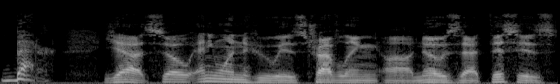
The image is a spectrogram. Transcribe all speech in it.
better. Yeah, so anyone who is traveling uh, knows that this is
